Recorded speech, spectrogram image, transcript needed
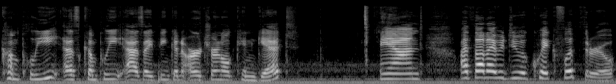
complete, as complete as I think an art journal can get and I thought I would do a quick flip through.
